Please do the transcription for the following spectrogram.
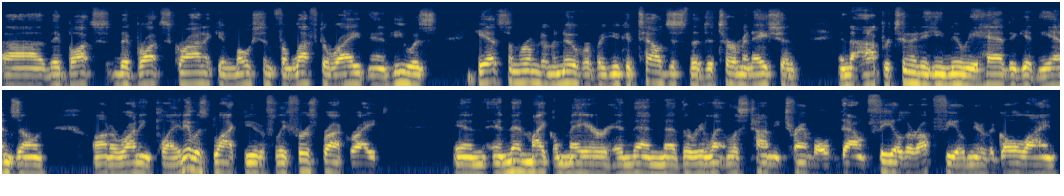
Uh, they bought they brought Skowronek in motion from left to right, and he was he had some room to maneuver, but you could tell just the determination and the opportunity he knew he had to get in the end zone on a running play. And it was blocked beautifully. First Brock Wright, and and then Michael Mayer, and then uh, the relentless Tommy Tremble downfield or upfield near the goal line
